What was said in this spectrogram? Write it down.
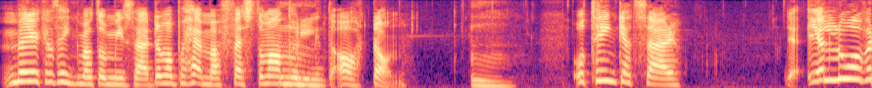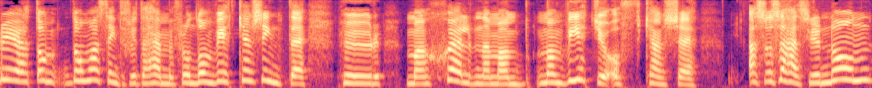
Men jag kan tänka mig att de är så här, de var på hemmafest, de var antagligen inte 18. Och tänk att så här. Jag, jag lovar er att de, de har tänkt flytta hemifrån. De vet kanske inte hur man själv, när man, man vet ju ofta kanske, alltså så här skulle någon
